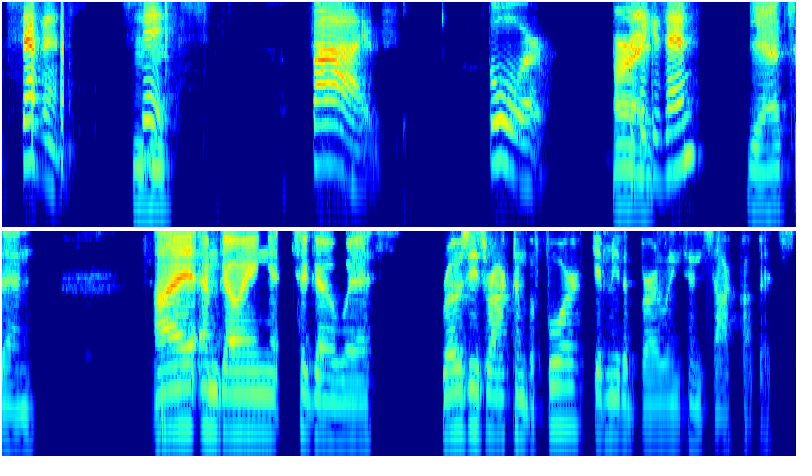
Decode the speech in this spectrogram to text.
7, Mm-hmm. 6, 5, 4. All right. The right. pick is in. Yeah, it's in. I am going to go with Rosie's rocked them before. Give me the Burlington sock puppets.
